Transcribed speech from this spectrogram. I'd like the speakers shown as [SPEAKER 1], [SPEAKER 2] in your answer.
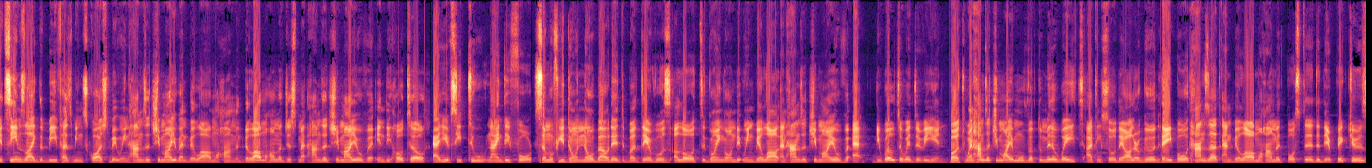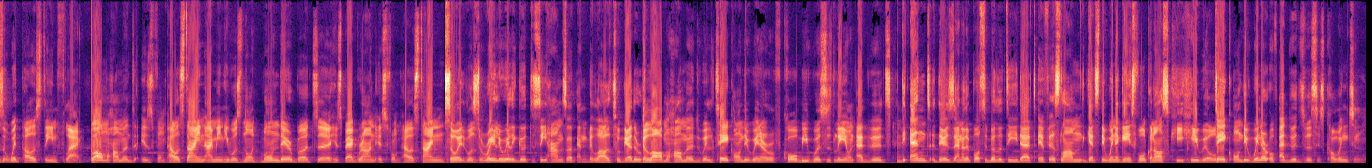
[SPEAKER 1] It seems like the beef has been squashed between Hamza Chimaev and Belal Muhammad. Belal Muhammad just met Hamza Chimaev in the hotel at UFC 294. Some of you don't know about it, but there was a lot going on between Belal and Hamza Chimaev at the welterweight division. But when Hamza Chimaev moved up to middleweight, I think so they all are good. They both Khamzat and Belal Muhammad posted their pictures with Palestine flag. Belal Muhammad is from Palestine. I mean, he was not born there, but uh, his background is from Palestine. So it was really, really good to see Khamzat and Belal together. Belal Muhammad will take on the winner of Colby versus Leon Edwards. At the end, there's another possibility that if Islam gets the win against Volkanovski, he will take on the winner of Edwards versus Covington.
